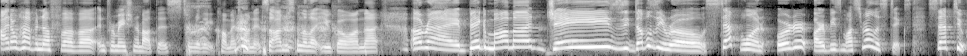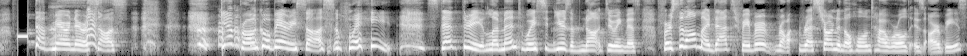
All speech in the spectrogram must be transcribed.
I don't have enough of uh, information about this to really comment on it, so I'm just gonna let you go on that. All right, Big Mama J Z- double zero. Step one: order Arby's mozzarella sticks. Step two: f- that marinara sauce. Get Bronco berry sauce. Wait. Step three: lament wasted years of not doing this. First of all, my dad's favorite ro- restaurant in the whole entire world is Arby's,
